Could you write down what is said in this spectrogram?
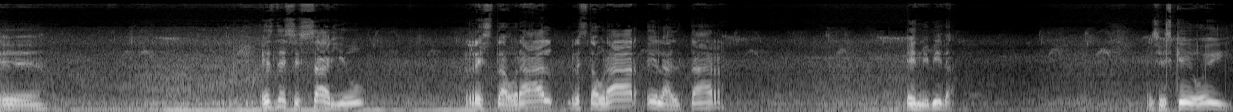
Eh, es necesario restaurar, restaurar el altar en mi vida. Así es que hoy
